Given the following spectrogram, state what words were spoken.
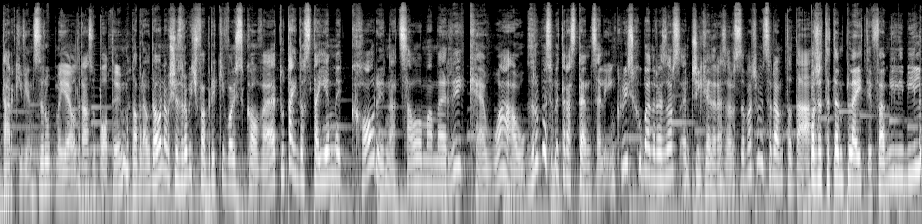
militarki, więc zróbmy je od razu po tym. Dobra, udało nam się zrobić fabryki wojskowe. Tutaj dostajemy kory na całą Amerykę. Wow. Zróbmy sobie teraz ten cel. Increase human resource and chicken resource. Zobaczymy, co nam to da. Może te template'y. Family meal,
